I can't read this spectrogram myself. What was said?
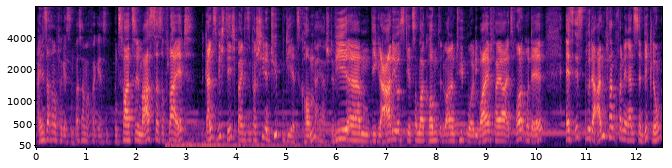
eine Sache haben wir vergessen. was haben wir vergessen? Und zwar zu den Masters of Light. Ganz wichtig bei diesen verschiedenen Typen, die jetzt kommen, ja, stimmt. wie ähm, die Gladius, die jetzt nochmal kommt in einem anderen Typen, oder die Wildfire als Frontmodell. Es ist nur der Anfang von der ganzen Entwicklung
